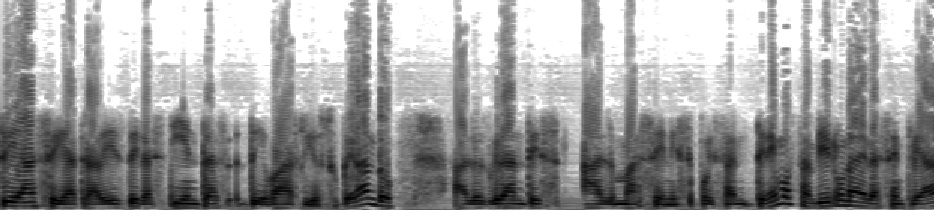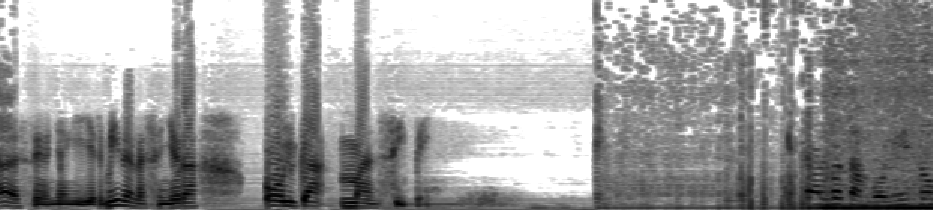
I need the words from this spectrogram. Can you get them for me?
se hace a través de las tiendas de barrio, superando a los grandes almacenes. Pues tenemos también una de las empleadas de doña Guillermina, la señora Olga Mancipe. Es algo tan bonito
